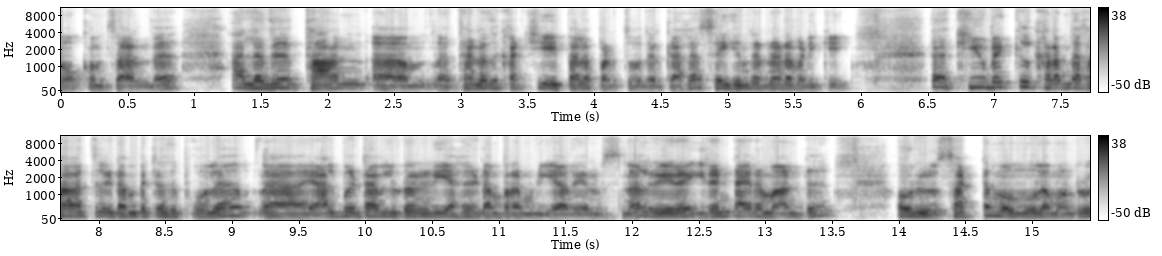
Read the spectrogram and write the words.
நோக்கம் சார்ந்த அல்லது தான் தனது கட்சியை பலப்படுத்துவதற்காக செய்கின்ற நடவடிக்கை. கியூபெக்கில் கடந்த காலத்தில் இடம்பெற்றது போல அல்பர்டாவில் உடனடியாக இடம்பெற முடியாது என்று சொன்னால் இரண்டாயிரம் ஆண்டு ஒரு சட்டம் மூலம் ஒன்று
